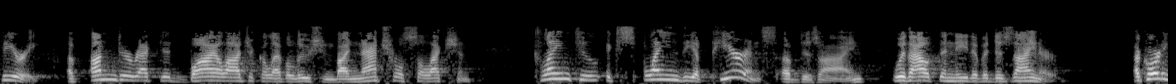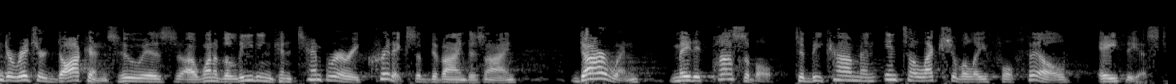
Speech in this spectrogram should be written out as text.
theory of undirected biological evolution by natural selection claim to explain the appearance of design without the need of a designer. According to Richard Dawkins, who is uh, one of the leading contemporary critics of divine design, Darwin made it possible to become an intellectually fulfilled atheist.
